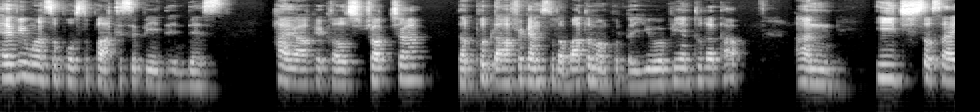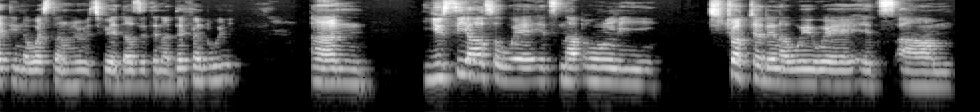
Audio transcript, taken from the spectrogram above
everyone supposed to participate in this hierarchical structure that put the Africans to the bottom and put the European to the top. And each society in the Western Hemisphere does it in a different way. And you see also where it's not only structured in a way where it's um,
